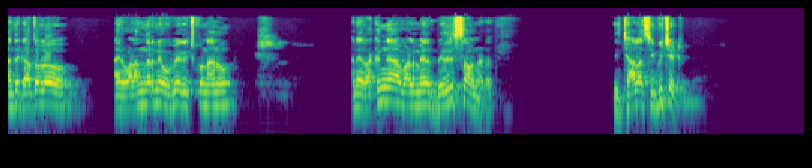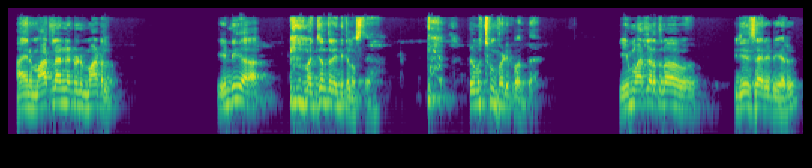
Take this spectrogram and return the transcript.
అంతే గతంలో ఆయన వాళ్ళందరినీ ఉపయోగించుకున్నాను అనే రకంగా వాళ్ళ మీద బెదిరిస్తా ఉన్నాడు అది. ఇది చాలా సిగ్గుచెట్టు ఆయన మాట్లాడినటువంటి మాటలు ఏంటి? మధ్యంతర ఎన్నికలు వస్తాయి? ప్రభుత్వం పడిపోద్దా? ఏం మాట్లాడుతున్నావు విజయసాయి రెడ్డి గారు?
